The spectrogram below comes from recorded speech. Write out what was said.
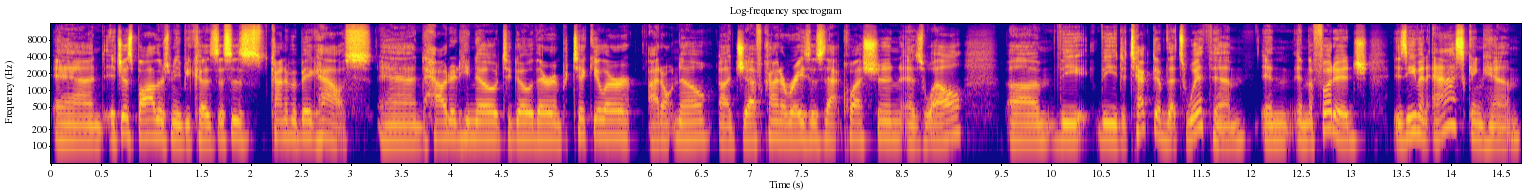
And it just bothers me because this is kind of a big house. And how did he know to go there in particular? I don't know. Uh, Jeff kind of raises that question as well. Um, the the detective that's with him in in the footage is even asking him,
